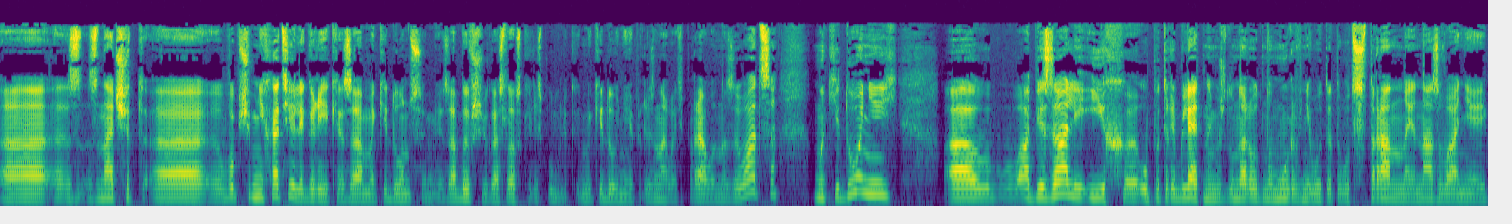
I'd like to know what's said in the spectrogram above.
А, Значит, а, в общем, не хотели греки за македонцами, за бывшей Югославской республикой Македония признавать право называться Македонией, а, обязали их употреблять на международном уровне вот это вот странное название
